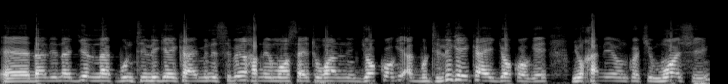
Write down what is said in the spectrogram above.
eh, dal dina jël nag bunti liggéeykaay ministre bi nga xam ne moo saytu wàll ni jokkoo gi ak bunti liggéeykaay jokkoo gi ñu xamee woon ko ci Moshi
